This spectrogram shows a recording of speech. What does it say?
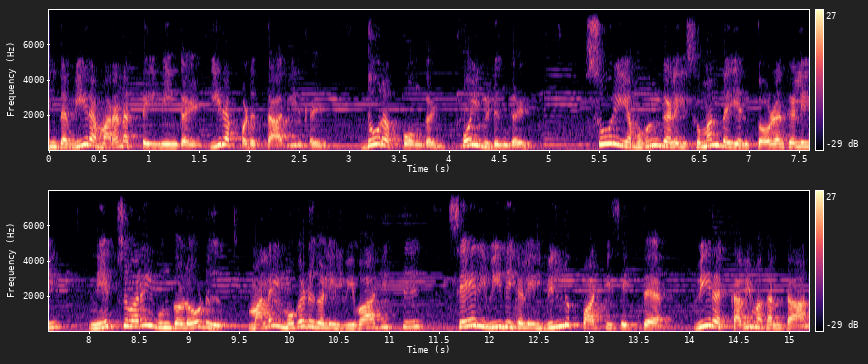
இந்த வீர மரணத்தை நீங்கள் ஈரப்படுத்தாதீர்கள். தூரப்போங்கள் போய்விடுங்கள். சூரிய முகங்களை சுமந்த என் தோழர்களே நேற்று வரை உங்களோடு மலை முகடுகளில் விவாதித்து சேரி வீதிகளில் வில்லுப்பாட்டி செய்த வீர கவிமகன்தான்.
